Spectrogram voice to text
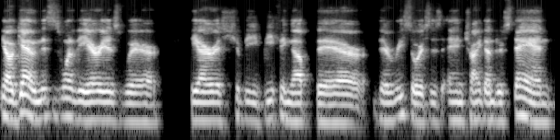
you know, again, this is one of the areas where the IRS should be beefing up their their resources and trying to understand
